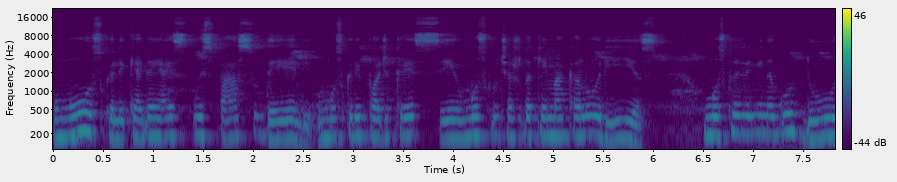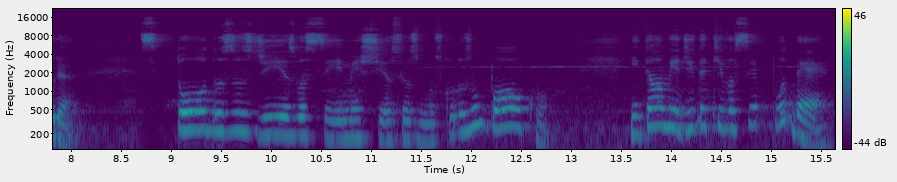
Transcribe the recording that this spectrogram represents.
O músculo ele quer ganhar o espaço dele, o músculo ele pode crescer, o músculo te ajuda a queimar calorias. O músculo elimina gordura. Se todos os dias você mexer os seus músculos um pouco, então à medida que você puder,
